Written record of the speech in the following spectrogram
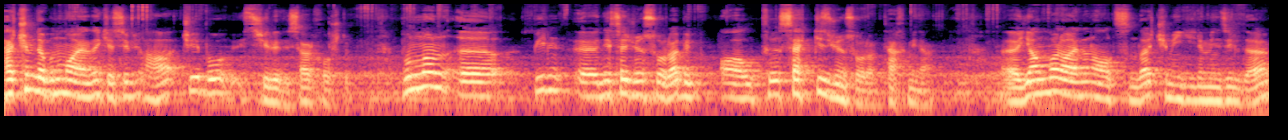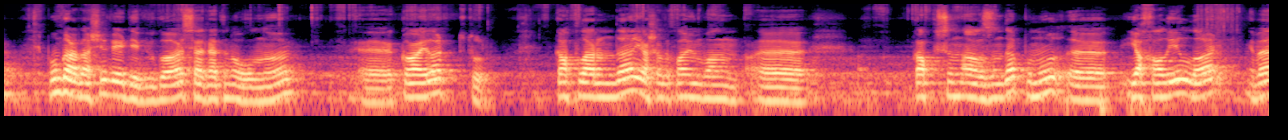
Həkim də bunu müayinədən keçib, ha ki, bu içkilidir, sərxoşdur. Bundan bir e, neçə gün sonra, bir 6-8 gün sonra təxminən e, yanvar ayının 6-sında 2020-ci ildə bunun qardaşı Verdi Vüqar Sədrəddin oğlunu e, qaylar tutur. Qapılarında yaşadıkları ünvanın qapısının ağzında bunu yaxalayırlar və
